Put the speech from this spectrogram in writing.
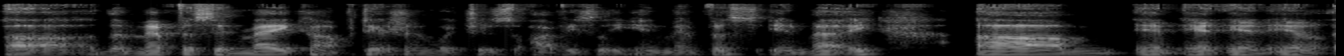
uh, the memphis in may competition which is obviously in memphis in may um, and, and, and, and,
